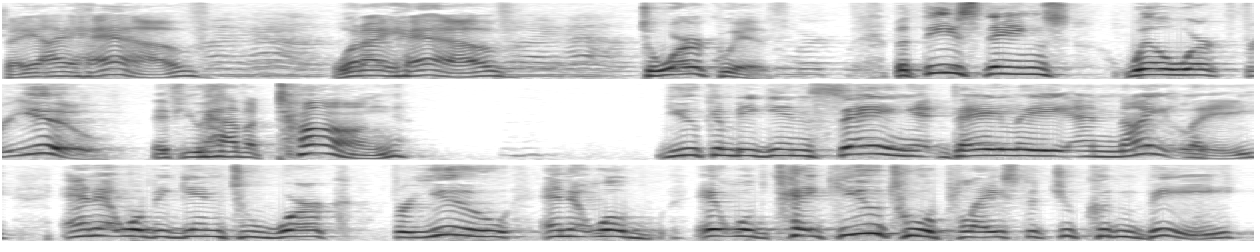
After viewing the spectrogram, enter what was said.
Say I have, I have what, I have, what I have to work to work with. But these things will work for you. If you have a tongue you can begin saying it daily and nightly and it will begin to work for you and it will it will take you to a place that you couldn't be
